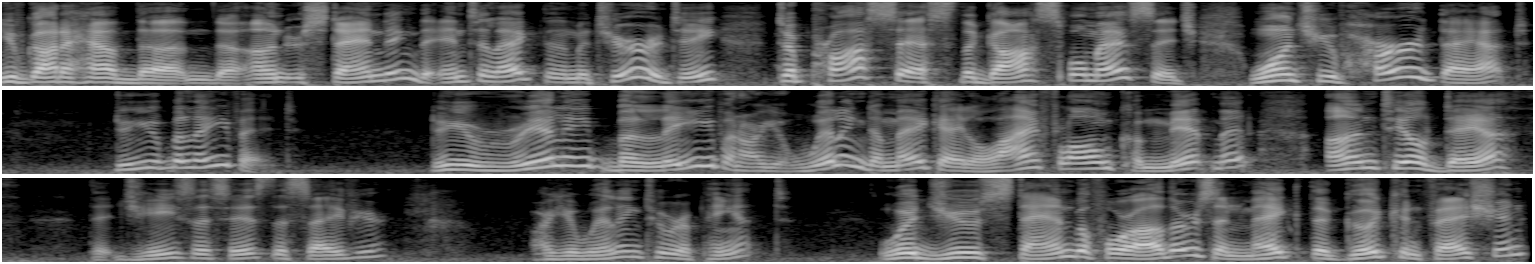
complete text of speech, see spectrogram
You've got to have the, the understanding, the intellect, and the maturity to process the gospel message. Once you've heard that, do you believe it? Do you really believe and are you willing to make a lifelong commitment until death that Jesus is the Savior? Are you willing to repent? Would you stand before others and make the good confession?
